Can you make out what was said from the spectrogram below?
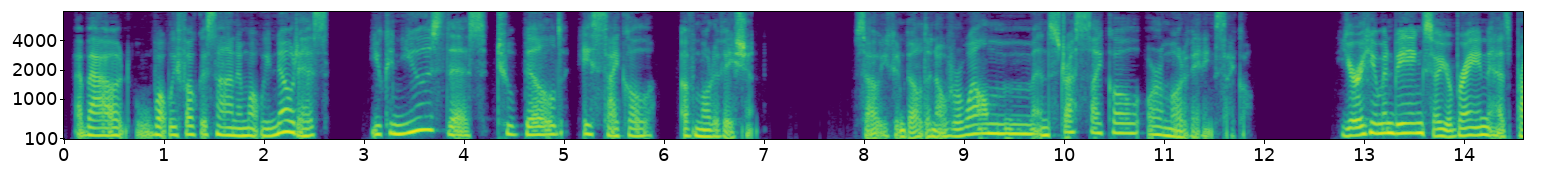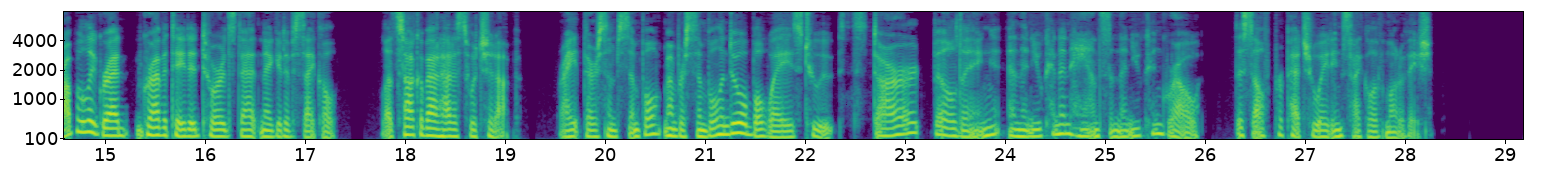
about what we focus on and what we notice. You can use this to build a cycle of motivation. So you can build an overwhelm and stress cycle or a motivating cycle. You're a human being, so your brain has probably gra- gravitated towards that negative cycle. Let's talk about how to switch it up right? There's some simple, remember, simple and doable ways to start building, and then you can enhance and then you can grow the self perpetuating cycle of motivation.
